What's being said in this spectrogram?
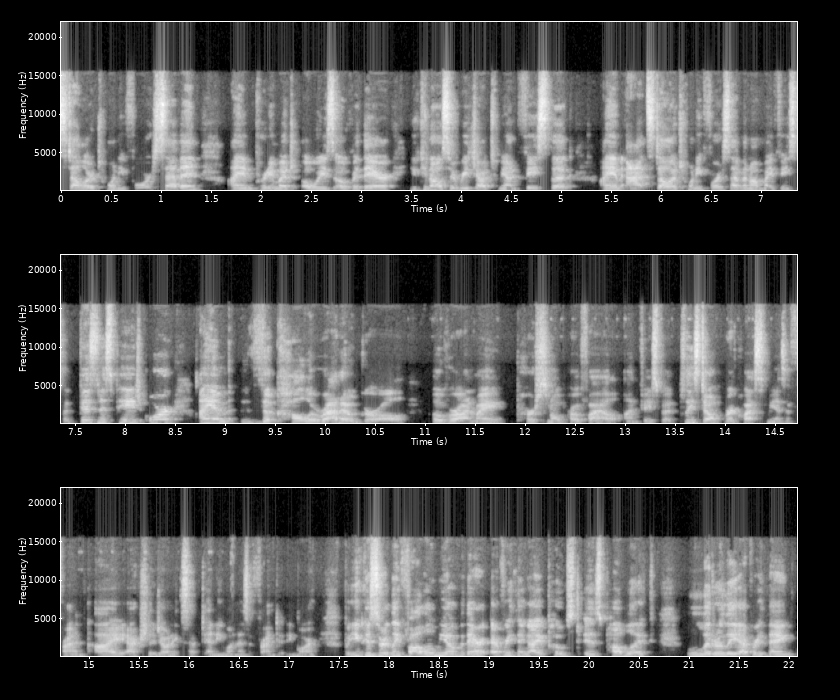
Stellar247. I am pretty much always over there. You can also reach out to me on Facebook. I am at Stellar247 on my Facebook business page, or I am the Colorado girl over on my personal profile on Facebook. Please don't request me as a friend. I actually don't accept anyone as a friend anymore. But you can certainly follow me over there. Everything I post is public, literally everything.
